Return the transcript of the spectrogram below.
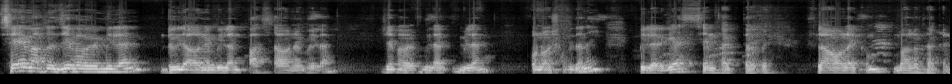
same আপনি যেভাবে মিলান, দুই রাউন্ডে মিলান, পাঁচ রাউন্ডে মিলান, যেভাবে মিলান মিলান, কোনো অসুবিধা নেই। পিলার গ্যাস সেম থাকতে হবে। আসসালামু আলাইকুম, ভালো থাকেন।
